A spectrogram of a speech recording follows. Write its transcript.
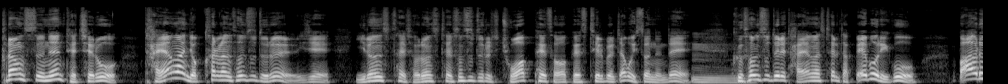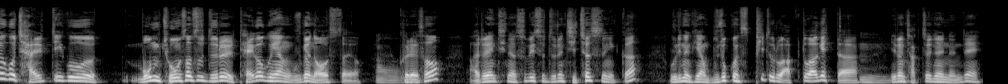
프랑스는 대체로 다양한 역할을 하는 선수들을 이제 이런 스타일 저런 스타일 선수들을 조합해서 베스트 11을 짜고 있었는데 음. 그 선수들의 다양한 스타일을 다 빼버리고 빠르고 잘 뛰고 몸 좋은 선수들을 대거 그냥 우겨 넣었어요. 어. 그래서 아르헨티나 수비수들은 지쳤으니까 우리는 그냥 무조건 스피드로 압도하겠다 음. 이런 작전이었는데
